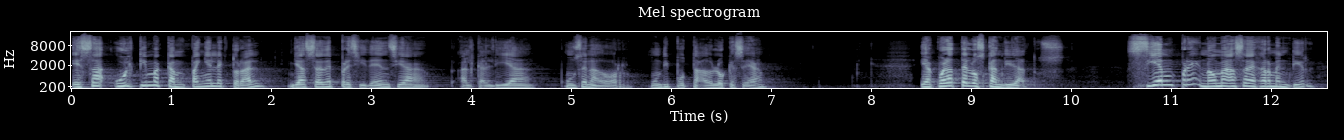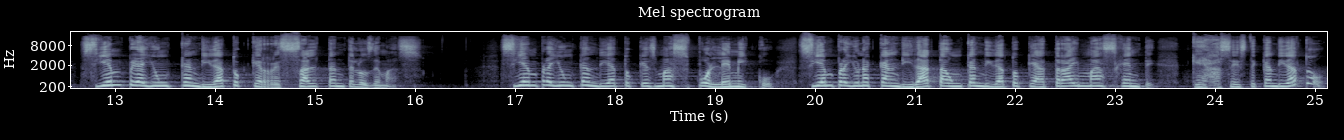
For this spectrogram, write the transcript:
Esa última campaña electoral, ya sea de presidencia, alcaldía, un senador, un diputado, lo que sea. Y acuérdate los candidatos. Siempre, no me vas a dejar mentir, siempre hay un candidato que resalta ante los demás. Siempre hay un candidato que es más polémico. Siempre hay una candidata, un candidato que atrae más gente. ¿Qué hace este candidato?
